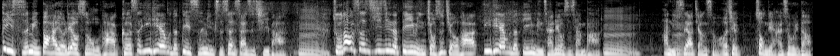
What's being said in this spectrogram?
第十名都还有六十五趴，可是 ETF 的第十名只剩三十七趴。嗯，主动式基金的第一名九十九趴，ETF 的第一名才六十三趴。嗯，啊，你是要讲什么？而且重点还是回到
